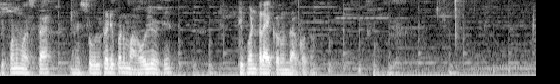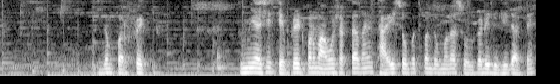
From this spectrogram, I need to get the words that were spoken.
ती पण मस्त आहे. आणि सोलकडी पण मागवली होती. ती पण ट्राय करून दाखवतो. एकदम परफेक्ट तुम्ही अशी सेपरेट पण मागवू शकतात आणि थाळीसोबत पण तुम्हाला सोलकडी दिली जाते.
